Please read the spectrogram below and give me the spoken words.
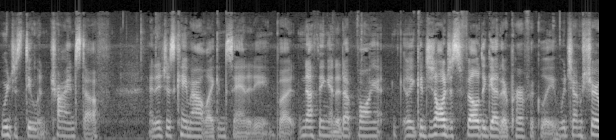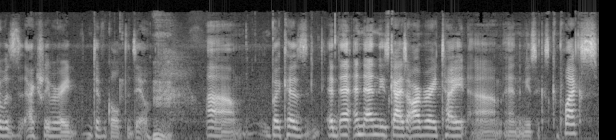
we're just doing trying stuff. And it just came out like insanity but nothing ended up falling like it just all just fell together perfectly which i'm sure was actually very difficult to do. Um, because and then, and then these guys are very tight um, and the music is complex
